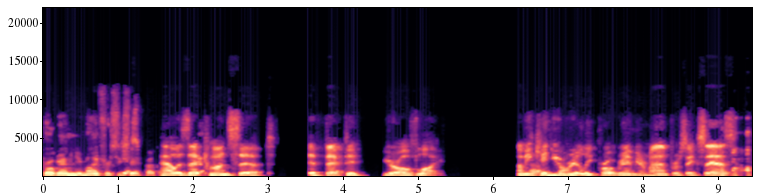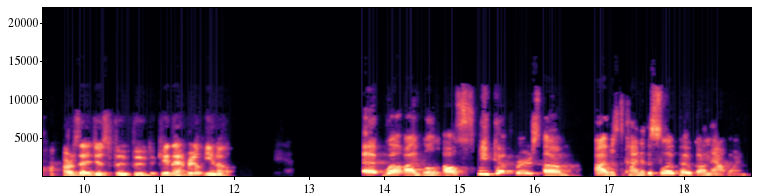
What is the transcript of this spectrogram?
Programming your mind for success? yes how has that concept affected your all's life i mean Oh, can you God. really program your mind for success or is that just foo foo can that really you know Uh, well, I will. I'll speak up first. Um, I was kind of the slowpoke on that one.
